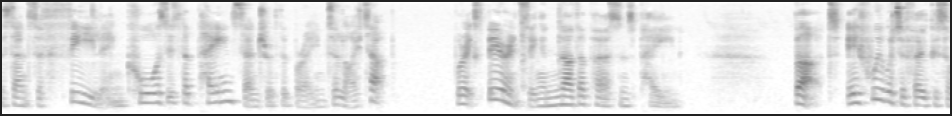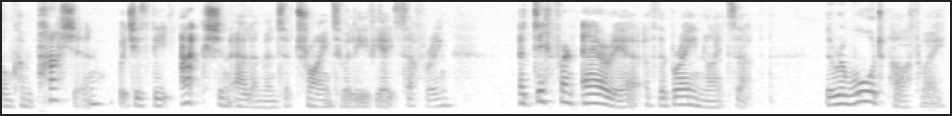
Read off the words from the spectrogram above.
the sense of feeling, causes the pain centre of the brain to light up. We're experiencing another person's pain. But if we were to focus on compassion, which is the action element of trying to alleviate suffering, a different area of the brain lights up the reward pathway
